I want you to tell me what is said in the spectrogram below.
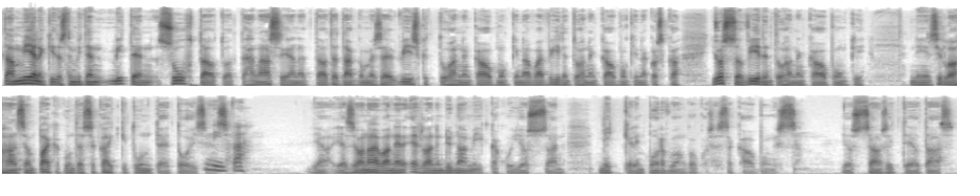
tämä on mielenkiintoista, miten, miten suhtautua tähän asiaan, että otetaanko me se 50 000 kaupunkina vai 5 000 kaupunkina, koska jos se on 5 000 kaupunki, niin silloinhan se on paikkakunta, jossa kaikki tuntee toisensa. Niinpä. Ja, ja se on aivan erilainen dynamiikka kuin jossain Mikkelin Porvoon kokoisessa kaupungissa, jossa on sitten jo taas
